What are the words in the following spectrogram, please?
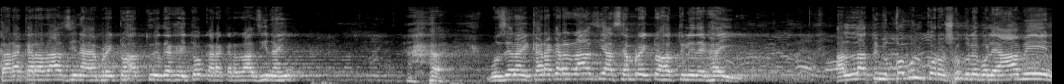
কারা কারা রাজি নাই আমরা একটু হাত তুলে দেখাই তো কারা কারা রাজি নাই? বুঝে নাই, কারা কারা রাজি আছে আমরা একটু হাত তুলে দেখাই। আল্লাহ তুমি কবুল করো সকলে বলে, আমিন।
